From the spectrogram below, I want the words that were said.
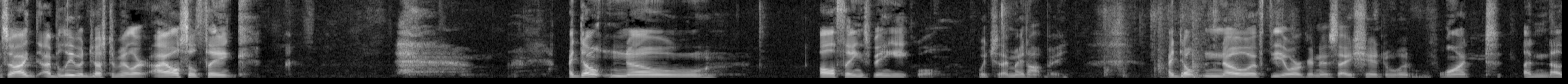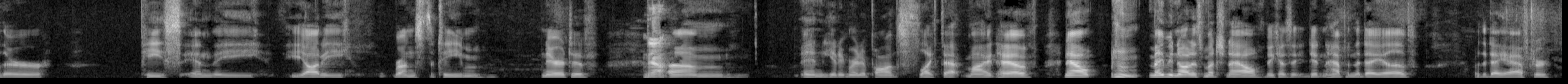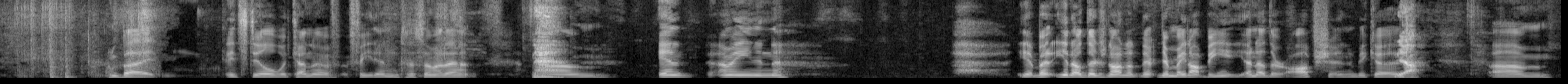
so I, I believe in Justin Miller. I also think I don't know all things being equal, which they may not be. I don't know if the organization would want another piece in the Yadi runs the team narrative yeah. um, and getting rid of Ponce like that might have. Now, maybe not as much now because it didn't happen the day of or the day after, but it still would kind of feed into some of that. Um, and I mean, yeah, but you know, there's not a, there, there may not be another option because yeah. um,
